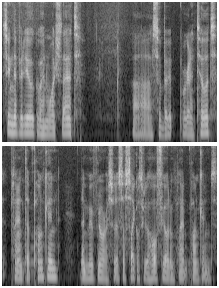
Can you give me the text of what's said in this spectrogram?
seen that video, go ahead and watch that. Uh, so we're going to till it, plant the pumpkin, then move north. So this will cycle through the whole field and plant pumpkins.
